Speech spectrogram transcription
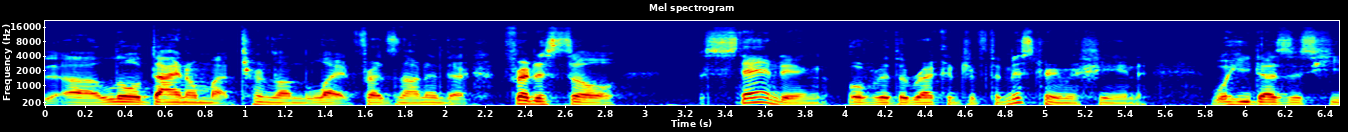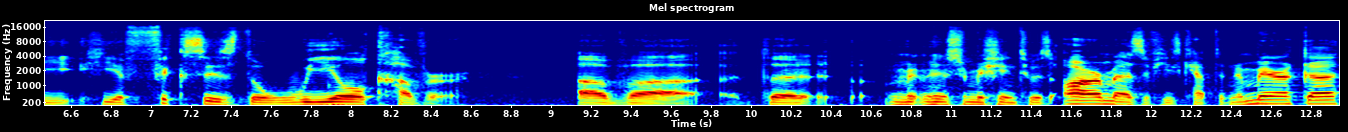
uh, little Dynomutt turns on the light. Fred's not in there. Fred is still standing over the wreckage of the mystery machine. What he does is he he affixes the wheel cover of uh, the mystery machine to his arm as if he's Captain America.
